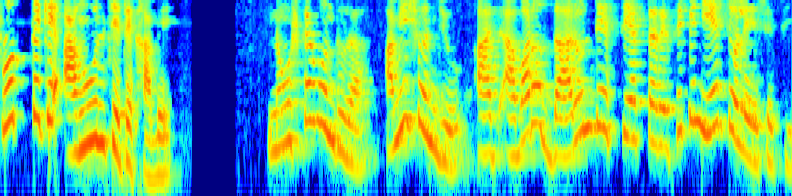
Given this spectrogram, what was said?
প্রত্যেকে আঙুল চেটে খাবে। নমস্কার বন্ধুরা, আমি সঞ্জু। আজ আবারও দারুণ টেস্টি একটা রেসিপি নিয়ে চলে এসেছি।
